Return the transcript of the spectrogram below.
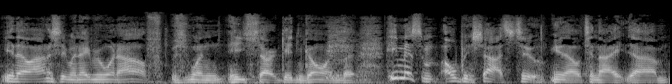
you know, honestly, when Avery went off was when he started getting going. But he missed some open shots too, you know, tonight. Um,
